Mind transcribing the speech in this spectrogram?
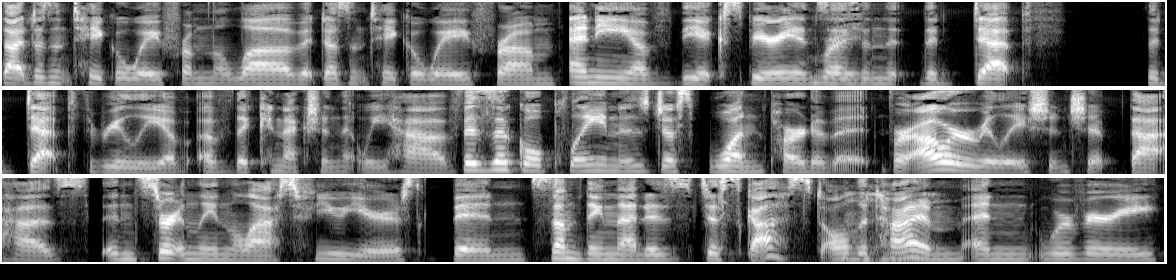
That doesn't take away from the love. It doesn't take away from any of the experiences Right. and the, the depth, the depth really of, of the connection that we have. Physical plane is just one part of it. For our relationship, that has, and certainly in the last few years, been something that is discussed all the Mhm. time. And we're very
